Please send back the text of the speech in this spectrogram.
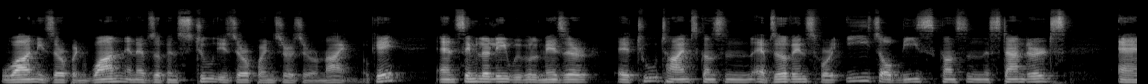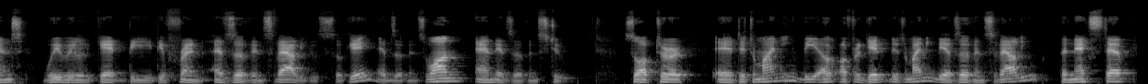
1 is 0.1 and absorbance 2 is 0.009 okay? And similarly we will measure a two times constant absorbance for each of these constant standards and we will get the different absorbance values okay? Absorbance 1 and absorbance 2 so after uh, determining the uh, after get, determining the absorbance value the next step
